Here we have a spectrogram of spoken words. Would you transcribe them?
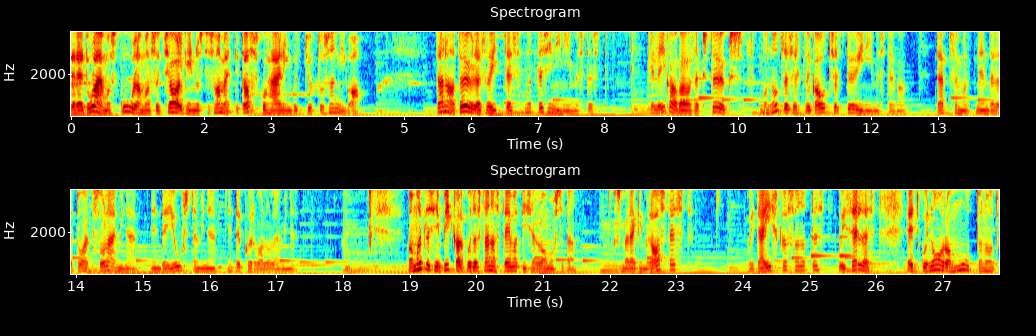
tere tulemast kuulama Sotsiaalkindlustusameti taskuhäälingut Jutus on iva. täna tööle sõites mõtlesin inimestest, kelle igapäevaseks tööks on otseselt või kaudselt tööinimestega, täpsemalt nendele toeks olemine, nende jõustamine, nende kõrval olemine. ma mõtlesin pikalt, kuidas tänast teemat iseloomustada. kas me räägime lastest või täiskasvanutest või sellest, et kui noor on muutunud,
